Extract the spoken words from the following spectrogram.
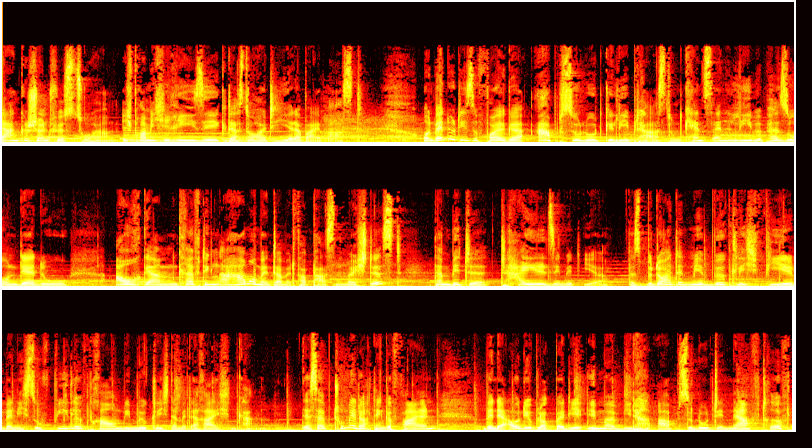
Dankeschön fürs Zuhören. Ich freue mich riesig, dass du heute hier dabei warst. Und wenn du diese Folge absolut geliebt hast und kennst eine liebe Person, der du auch gern einen kräftigen Aha-Moment damit verpassen möchtest, dann bitte teil sie mit ihr. Es bedeutet mir wirklich viel, wenn ich so viele Frauen wie möglich damit erreichen kann. Deshalb tu mir doch den Gefallen, wenn der Audioblog bei dir immer wieder absolut den Nerv trifft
